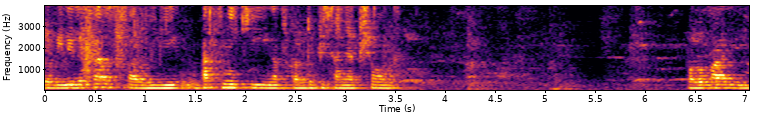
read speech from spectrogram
Robili lekarstwa, robili barwniki na przykład do pisania ksiąg. Polowali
